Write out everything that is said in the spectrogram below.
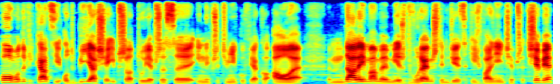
Po modyfikacji odbija się i przelatuje przez e, innych przeciwników jako AOE. Ym, Dalej mamy miecz dwuręczny, gdzie jest jakieś walnięcie przed siebie.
